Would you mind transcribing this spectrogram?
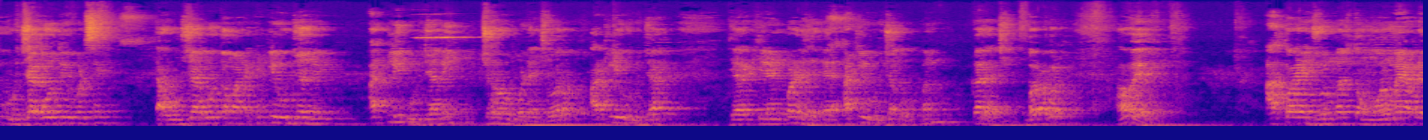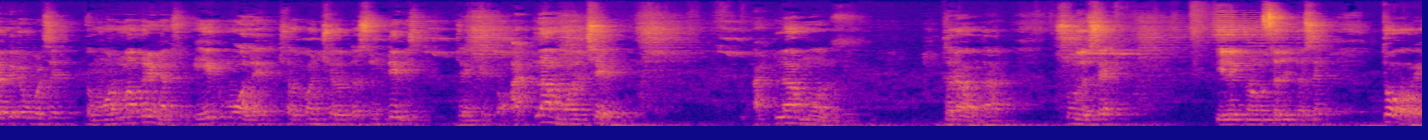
ઊર્જા ગોતવી પડશે. તો ઊર્જા ગોતવા માટે કેટલી ઊર્જા જોઈએ? આટલી ઉર્જાની જરૂર પડે છે, બરોબર? આટલી ઊર્જા જ્યારે કિરણ પડે છે, ત્યારે આટલી ઊર્જા ઉત્પન્ન કરે છે. બરોબર? હવે આ તો અહીં જૂનમાં તો મોલમાં આપણે કેટલું પડશે તો મોલમાં કરી નાખશું એક મોલ એ છ પોઈન્ટ છ દસ ત્રેવીસ જેમ કે તો આટલા મોલ છે આટલા મોલ ધરાવતા શું થશે ઇલેક્ટ્રોન ઉત્સર્જિત થશે તો હવે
